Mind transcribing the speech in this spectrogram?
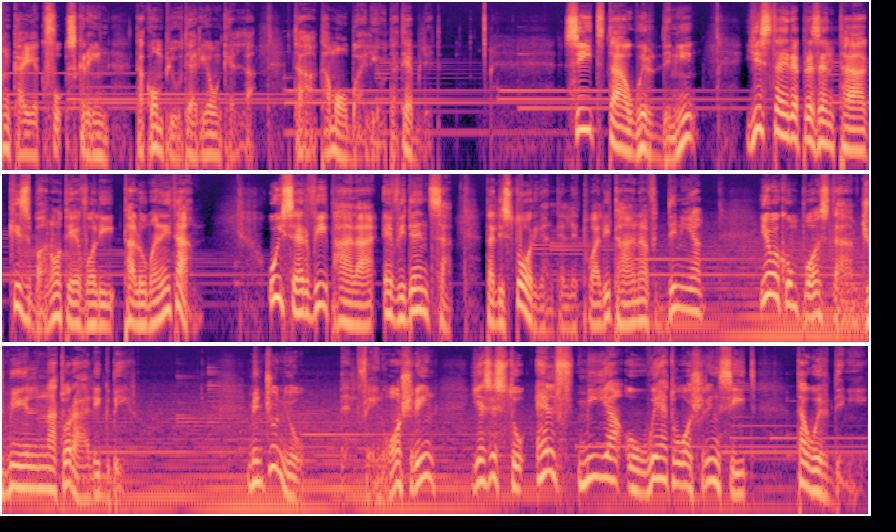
anka jekk fuq screen ta' kompjuter jew nkella ta', ta mobile jew ta' tablet. Sit ta' Wirdini jista' jirrepreżenta kisba notevoli tal-umanità u jservi bħala evidenza tal-istorja intellettwali tagħna fid-dinja jew ikun post ta' ġmiel naturali kbir. Minn Ġunju 2020 jeżistu 1121 sit ta' wirdinji,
